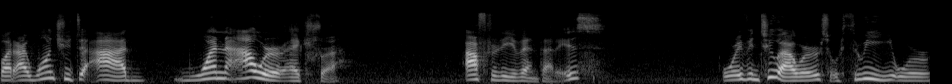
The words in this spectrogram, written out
but I want you to add one hour extra after the event, that is, or even two hours, or three, or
